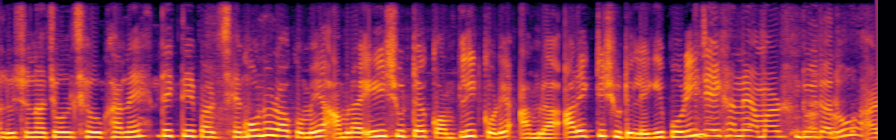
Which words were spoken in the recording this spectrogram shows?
আলোচনা চলছে ওখানে দেখতেই পাচ্ছেন কোনো রকমে আমরা এই শ্যুটটা কমপ্লিট করে আমরা আরেকটি শ্যুটে লেগে পড়ি। যে এখানে আমার দুই দাদু আর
